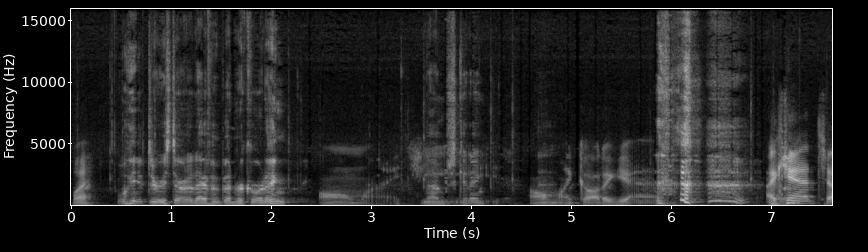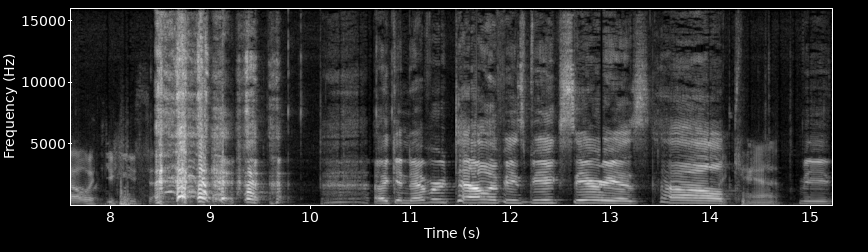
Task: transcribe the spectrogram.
What? We have to restart it. I haven't been recording. Oh my. No, I'm just kidding. Oh my god, again. I can't tell if you said. I can never tell if he's being serious. Help! I can't. me.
